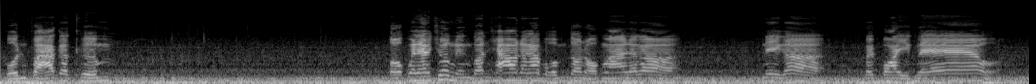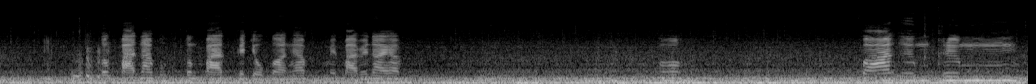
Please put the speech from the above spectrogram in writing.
ฝ นฟ้าก็ครึ้มตกไปแล้วช่วงหนึ่งตอนเช้านะครับผมตอนออกมาแล้วก็ นี่ก็ไปปล่อยอีกแล้ว ต้องปาดหน้าต้องปาดกระจกก่อนครับ ไม่ปาดไม่ได้ครับโอ้ฟ้าอึมครึมฝ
